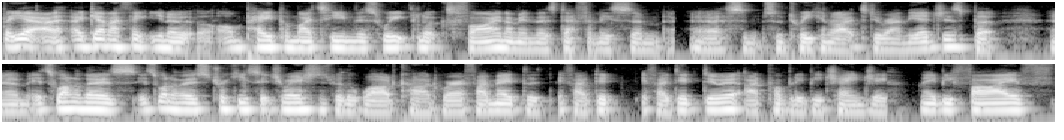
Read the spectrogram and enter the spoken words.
but yeah, I, again, I think you know, on paper, my team this week looks fine. I mean, there's definitely some uh, some some tweaking I like to do around the edges, but um, it's one of those it's one of those tricky situations with a wild card where if I made the if I did if I did do it, I'd probably be changing maybe five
